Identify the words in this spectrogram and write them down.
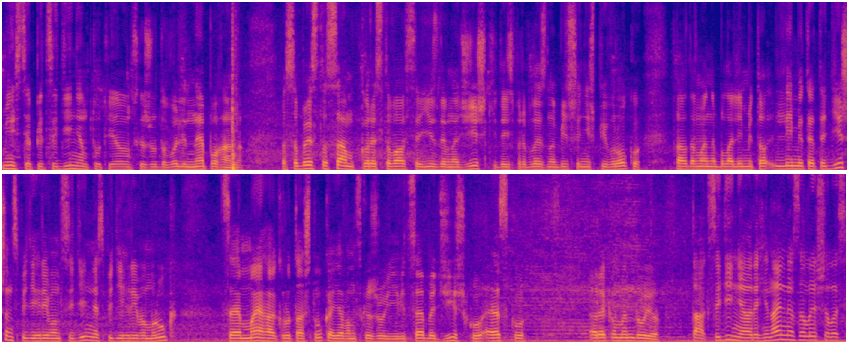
Місця під сидінням тут, я вам скажу, доволі непогано. Особисто сам користувався, їздив на джішки десь приблизно більше ніж півроку. Правда, в мене була Limited Edition з підігрівом сидіння, з підігрівом рук. Це мега крута штука, я вам скажу. І від себе джішку, еску рекомендую. Так, сидіння оригінальне залишилось.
